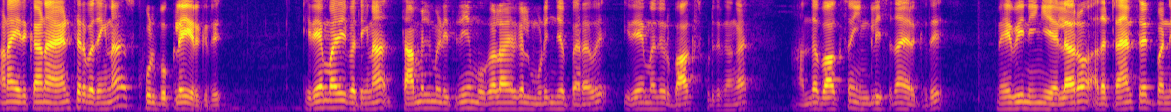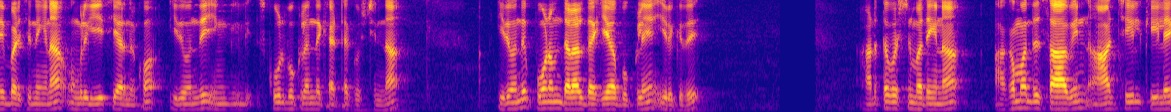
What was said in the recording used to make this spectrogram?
ஆனால் இதுக்கான ஆன்சர் பார்த்திங்கன்னா ஸ்கூல் புக்லேயே இருக்குது. இதே மாதிரி பார்த்திங்கன்னா தமிழ் மீடியத்துலேயும் முகலாயர்கள் முடிஞ்ச பிறகு இதே மாதிரி ஒரு பாக்ஸ் கொடுத்துருக்காங்க. அந்த பாக்ஸும் இங்கிலீஷ் தான் இருக்குது. மேபி நீங்கள் எல்லாரும் அதை டிரான்ஸ்லேட் பண்ணி படிச்சிருந்தீங்கன்னா உங்களுக்கு ஈஸியாக இருந்திருக்கும். இது வந்து இங்கிலீஷ் ஸ்கூல் புக்லேருந்து கேட்ட கொஸ்டின் தான். இது வந்து பூனம் தலால் தஹியா புக்லேயும் இருக்குது. அடுத்த கொஸ்டின் பார்த்தீங்கன்னா அகமது ஷாவின் ஆட்சியில் கீழே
